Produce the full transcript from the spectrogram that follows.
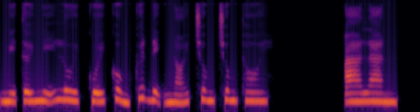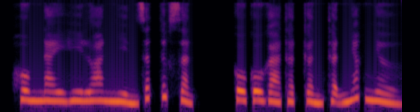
nghĩ tới nghĩ lui cuối cùng quyết định nói chung chung thôi. A Lan, hôm nay Hy Loan nhìn rất tức giận. Cô cô gà thật cẩn thận nhắc nhở.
